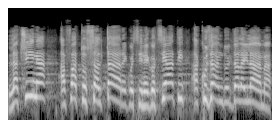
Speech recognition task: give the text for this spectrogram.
La Cina ha fatto saltare questi negoziati accusando il Dalai Lama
